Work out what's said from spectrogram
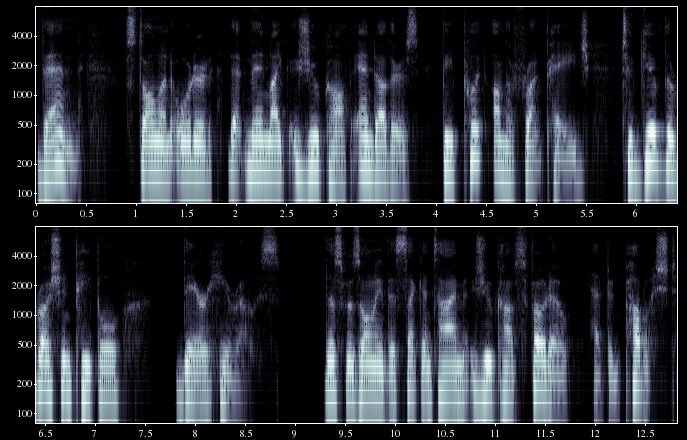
Then, Stalin ordered that men like Zhukov and others be put on the front page to give the Russian people their heroes. This was only the second time Zhukov's photo had been published.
